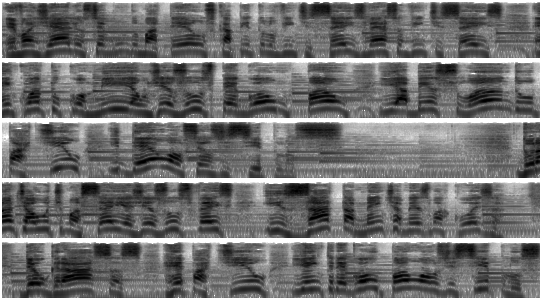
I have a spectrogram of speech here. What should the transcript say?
Evangelho segundo Mateus, capítulo 26, verso 26. Enquanto comiam, Jesus pegou um pão e abençoando-o partiu e deu aos seus discípulos. Durante a última ceia, Jesus fez exatamente a mesma coisa. Deu graças, repartiu e entregou o pão aos discípulos.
